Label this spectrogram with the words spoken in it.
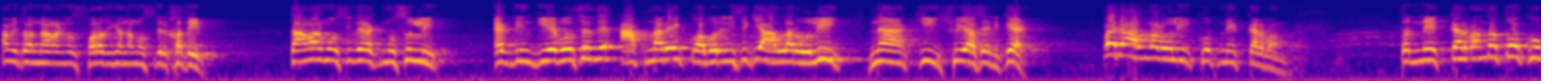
আমি তো নারায়ণ ফরাদিখানা মসজিদের খতিব। তা আমার মসজিদের এক মুসল্লি একদিন গিয়ে বলছেন যে, আপনার এই কবরের নিচে কি আল্লাহর অলি না, কি শুয়ে আছেন কে? এটা আল্লাহর অলি খুব নেককার বান্ধব তো নেককার বান্ধা তো খুব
